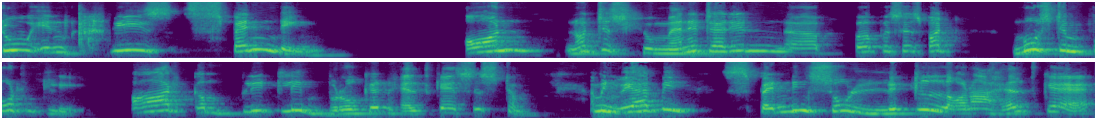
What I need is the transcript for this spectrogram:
to increase spending on not just humanitarian uh, purposes, but most importantly, our completely broken healthcare system. I mean, we have been spending so little on our healthcare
